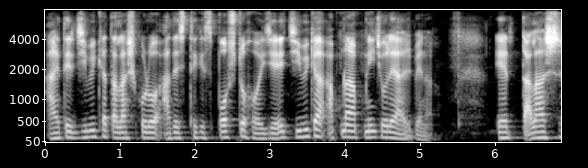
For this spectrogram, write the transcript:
আয়াতের জীবিকা তালাশ করো আদেশ থেকে স্পষ্ট হয় যে জীবিকা আপনা আপনি চলে আসবে না। এর তালাশ,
